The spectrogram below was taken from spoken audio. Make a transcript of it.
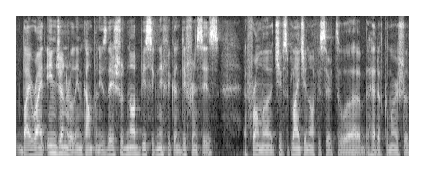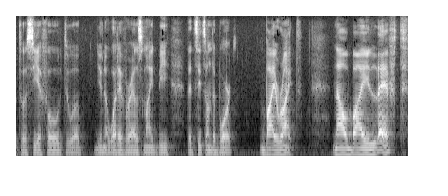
by right in general in companies, there should not be significant differences from a chief supply chain officer to a head of commercial to a CFO to a you know whatever else might be that sits on the board by right. Now by left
